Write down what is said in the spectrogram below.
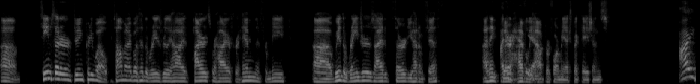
Um teams that are doing pretty well. Tom and I both had the Rays really high. The Pirates were higher for him than for me. Uh we had the Rangers. I had third, you had them fifth. I think they're think- heavily yeah. outperforming expectations. I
